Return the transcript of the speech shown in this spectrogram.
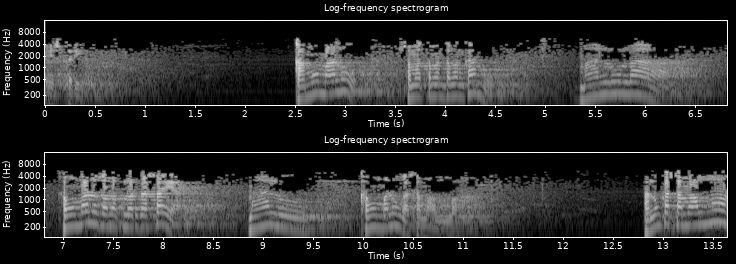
ke istri. Kamu malu sama teman-teman kamu? Malulah. Kamu malu sama keluarga saya? Malu. Kamu malu nggak sama Allah? Malu nggak sama Allah?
